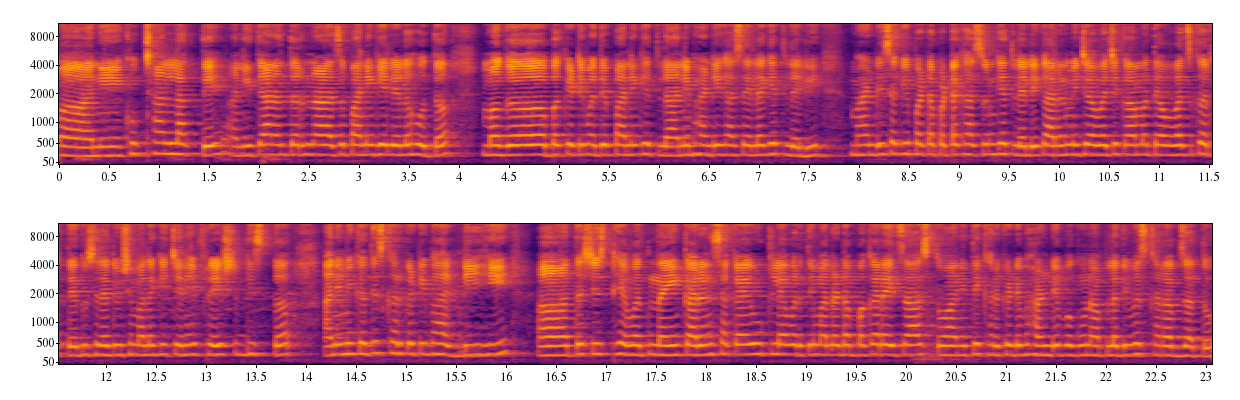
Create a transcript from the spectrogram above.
आणि खूप छान लागते. आणि त्यानंतर नळाचं पाणी गेलेलं होतं. मग बकेटीमध्ये पाणी घेतलं आणि भांडी घासायला घेतलेली. भांडी सगळी पटापट घासून घेतलेली कारण मी जेव्हाची कामं तेव्हाच करते. दुसऱ्या दिवशी मला किचन हे फ्रेश दिसतं आणि मी कधीच खरकटी भांडी ही तशीच ठेवत नाही. कारण सकाळी उठल्यावरती मला डब्बा करायचा असतो आणि ते खरकटे भांडे बघून आपला दिवस खराब जातो.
